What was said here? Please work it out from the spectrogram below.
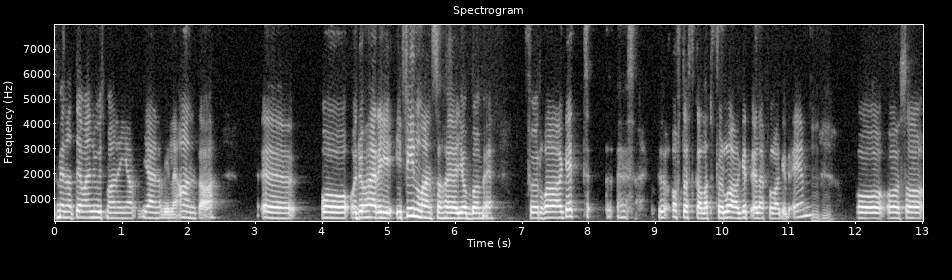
Men att det var en utmaning jag gärna ville anta. Uh, och, och då här i, i Finland så har jag jobbat med förlaget, eh, oftast kallat förlaget eller förlaget M. Mm -hmm. Och, och så,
